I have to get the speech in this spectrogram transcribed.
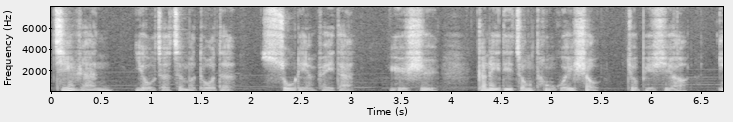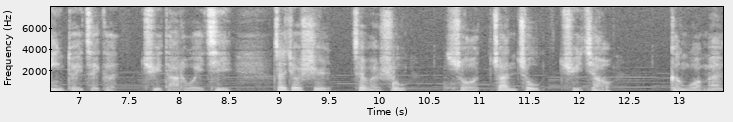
竟然有着这么多的苏联飞弹，于是甘乃迪总统为首。就必须要应对这个巨大的危机，这就是这本书所专注聚焦跟我们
